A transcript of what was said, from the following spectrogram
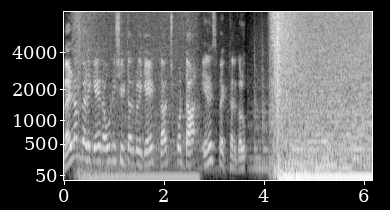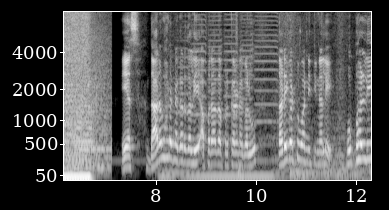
ಬೆಳ್ಳಂಬೆಳಿಗ್ಗೆ ರೌಡಿ ಶೀಟರ್ಗಳಿಗೆ ಟಚ್ ಕೊಟ್ಟ ಇನ್ಸ್ಪೆಕ್ಟರ್ಗಳು. ಎಸ್, ಧಾರವಾಡ ನಗರದಲ್ಲಿ ಅಪರಾಧ ಪ್ರಕರಣಗಳು ತಡೆಗಟ್ಟುವ ನಿಟ್ಟಿನಲ್ಲಿ ಹುಬ್ಬಳ್ಳಿ,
